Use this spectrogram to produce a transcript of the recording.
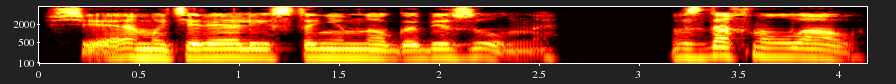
«Все материалисты немного безумны», — вздохнул Лао.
